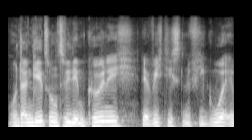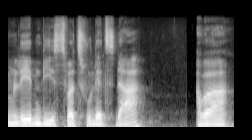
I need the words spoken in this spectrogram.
Und dann geht es uns wie dem König, der wichtigsten Figur im Leben, die ist zwar zuletzt da, aber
